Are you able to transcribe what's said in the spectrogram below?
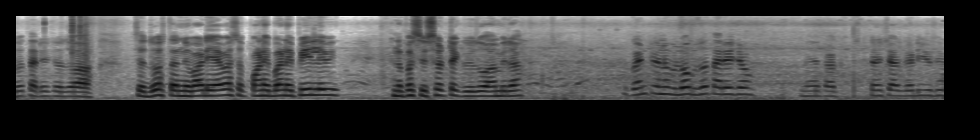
જોતા રહેજો. જો આ જે દોસ્તારની વાડી આવ્યા છે પાણી બાણી પી લેવી. અને પછી સટકવી જો આમીરા. કન્ટિન્યુ બ્લોગ જોતા રહેજો. ને ચાર ગાડીઓ છે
